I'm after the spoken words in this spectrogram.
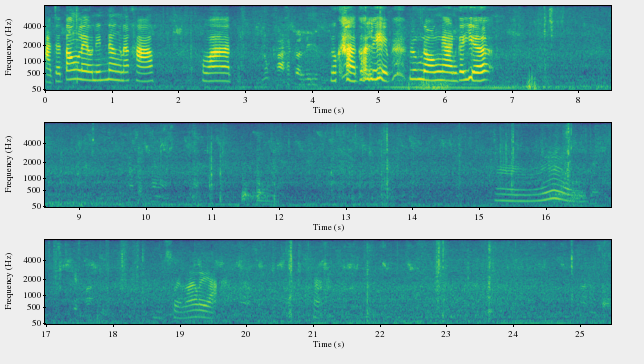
อาจจะต้องเร็วนิดนึงนะคะ เพราะว่า ลูกค้าก็รีบลูกค้าก็รีบ ลูกน้องงานก็เยอะ อืม เข้มมาก สวยมากเลยอะอะ ห้าหนึ่งสอง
